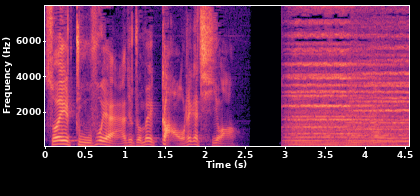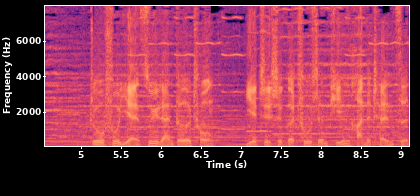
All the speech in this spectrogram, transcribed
所以主父偃就准备搞这个齐王。主父偃虽然得宠，也只是个出身贫寒的臣子，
